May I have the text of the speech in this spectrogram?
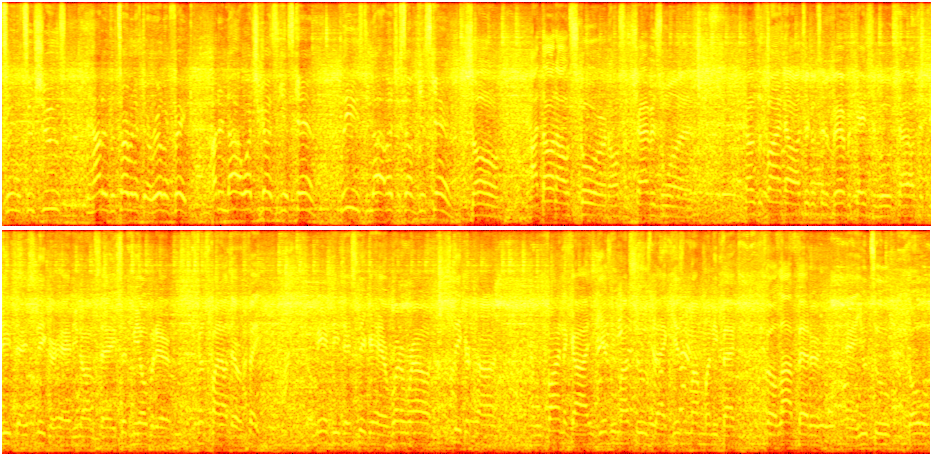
between the two shoes and how to determine if they're real or fake. I do not want you guys to get scammed. Please not let yourself get scammed. So I thought I was scored on some Travis ones. Comes to find out, I took him to the verification booth. Shout out to DJ Sneakerhead, you know what I'm saying? He took me over there. Comes to find out they were fake. So me and DJ Sneakerhead run around SneakerCon and we find the guy. He gives me my shoes back, gives me my money back. Feel a lot better. And YouTube, go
